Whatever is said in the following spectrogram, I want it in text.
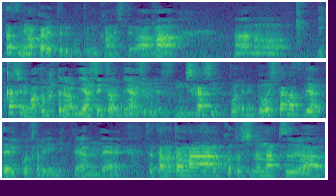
2つに分かれてることに関してはまああの一箇所にまとまってるのが見やすいとは見やすいです、しかし一方でね同時多発でやってることの意味ってあって、それたまたま今年の夏は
